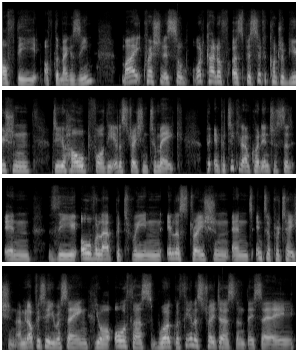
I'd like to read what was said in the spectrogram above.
of the of the magazine. My question is: so, what kind of a specific contribution do you hope for the illustration to make? In particular, I'm quite interested in the overlap between illustration and interpretation. I mean, obviously, you were saying your authors work with the illustrators, and they say,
